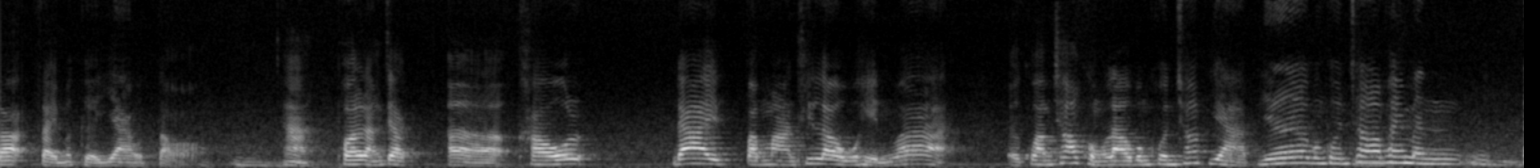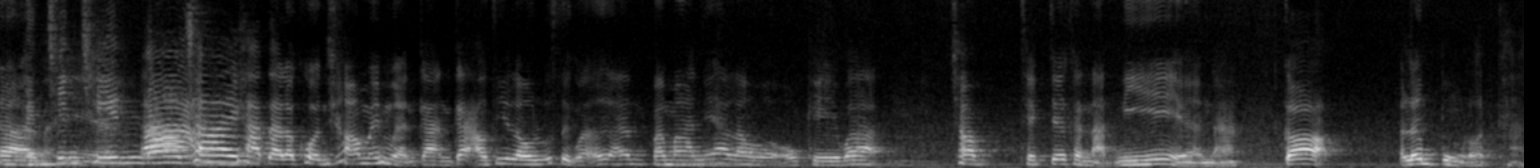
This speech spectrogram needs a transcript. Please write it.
ก็ใส่มะเขือยาวต่ออะพอหลังจากเอ่อเขา ได้ประมาณที่เราเห็นว่าเอ่อความชอบของเราบางคนชอบหยาบเยอะบางคนชอบให้มันเอ่อเป็นชิ้นๆอ่าบ้างใช่ค่ะ แต่ละคนชอบไม่เหมือนกัน ก็เอาที่เรารู้สึกว่าเอออันประมาณเนี้ยเราโอเคว่าชอบเท็กเจอร์ขนาดนี้นะก็เริ่มปรุงรสค่ะ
